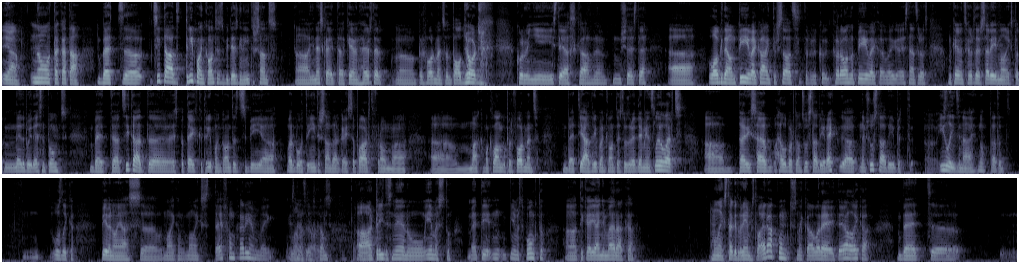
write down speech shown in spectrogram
Jā, nu tā kā tā. Bet uh, citādi trīspoint kontests bija diezgan interesants. Uh, ja neskaita Kevina Hertera uh, performance un Paula Čorģa, kur viņi izstājās kā šis te uh, lockdown pīlā, vai kā viņi tur sauc, tur korona pīlā, vai, kā, vai es neatceros. Un Kevins Herters arī, man liekas, pat nedabūja desmit punktus. Bet uh, citādi uh, es pat teiktu, ka trīspoint kontests bija uh, varbūt interesantākais apart from uh, uh, Maka Maklanga performance. Bet, jā, trīspoint kontestu uzvarēja Demians Lillards. Uh, tā arī Helbertons uzstādīja, rek, uh, nevis uzstādīja, bet uh, izlīdzināja. Nu, tā tad uzlika pievienojās, uh, man, liekas, man liekas, Stefam Karijam vai es nezinu, kam. Uh, ar 31 iemestu, meti, n- iemestu punktu. Uh, tikai jāņem vērā, ka man liekas, tagad var iemest vairāk punktus nekā varēja tajā laikā. Bet uh,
